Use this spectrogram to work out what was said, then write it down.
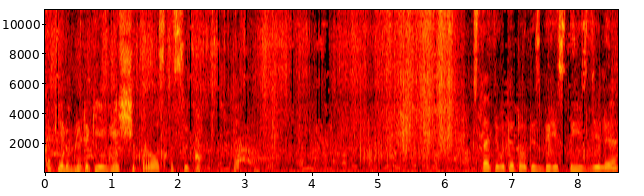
Как я люблю такие вещи, просто супер. Кстати, вот это вот из бересты изделия.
